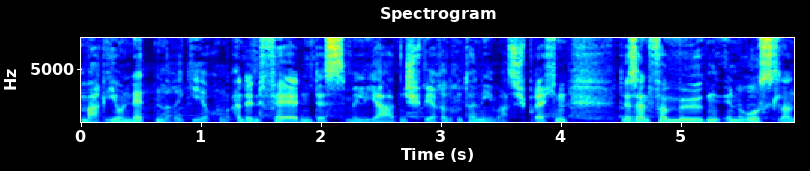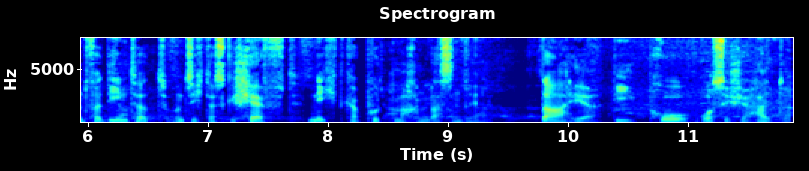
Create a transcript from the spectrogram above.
Marionettenregierung an den Fäden des milliardenschweren Unternehmers sprechen, der sein Vermögen in Russland verdient hat und sich das Geschäft nicht kaputt machen lassen will. Daher die pro-russische Haltung.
